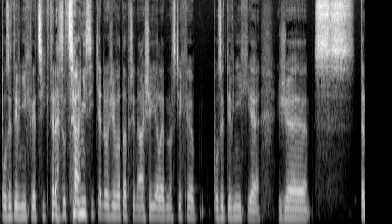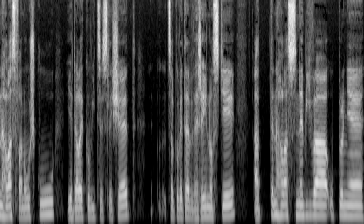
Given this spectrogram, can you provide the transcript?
pozitivních věcí, které sociální sítě do života přinášejí, ale jedna z těch pozitivních je, že ten hlas fanoušků je daleko více slyšet, celkově té veřejnosti a ten hlas nebývá úplně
